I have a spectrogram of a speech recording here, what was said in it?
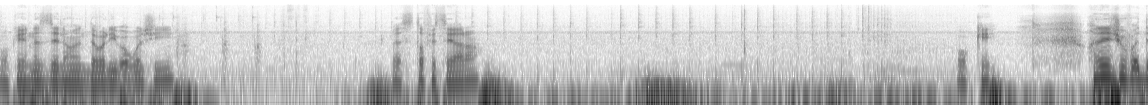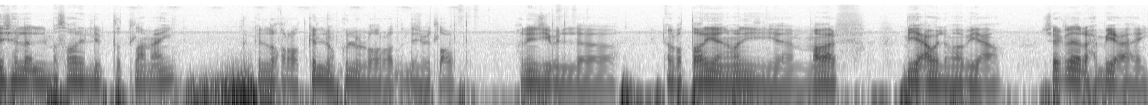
okay نزل هون الدواليب أول شي. بس طفي السيارة. أوكي. خلينا نشوف قديش هلا المصاري اللي بتطلع معي. كل الأغراض كلهم كلهم الأغراض قديش بيطلعوا. خلينا نجيب البطارية أنا ماني ما بعرف بيعها ولا ما بيعها شكلي راح بيعها هي.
